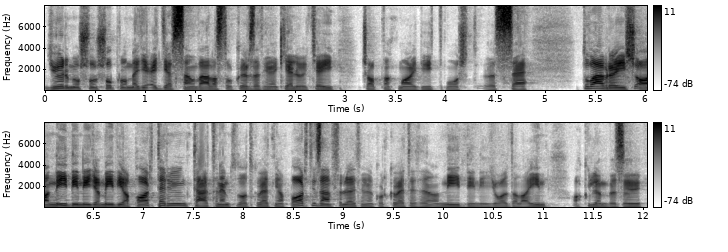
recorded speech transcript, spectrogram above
Győrmoson Sopron megye egyes szám választókörzetének jelöltjei csapnak majd itt most össze. Továbbra is a 444 a média partnerünk, tehát ha nem tudod követni a Partizán felületén, akkor követheted a 444 oldalain a különböző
